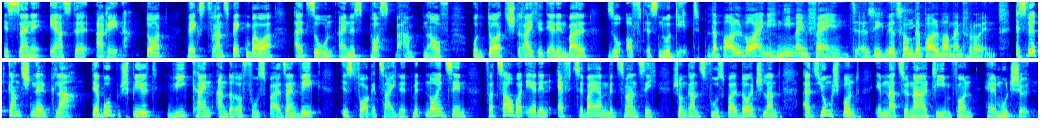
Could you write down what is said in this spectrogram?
ist seine erste Arena. Dort wächst Franz Beckenbauer als Sohn eines Postbeamten auf und dort streichelt er den Ball, so oft es nur geht. Der Ball war eigentlich nie mein Feind. Also ich würde sagen, der Ball war mein Freund. Es wird ganz schnell klar, der Bub spielt wie kein anderer Fußball. Sein Weg ist vorgezeichnet. Mit 19 verzaubert er den FC Bayern mit 20 schon ganz Fußball Deutschland als Jungspund im Nationalteam von Helmut Schön.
